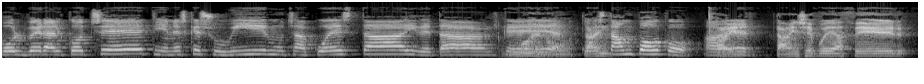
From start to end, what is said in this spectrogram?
volver al coche tienes que subir mucha cuesta y de tal, que Bueno, cuesta también- un poco. A, ver, también se puede hacer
